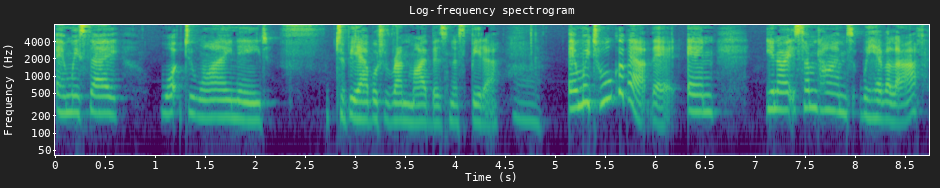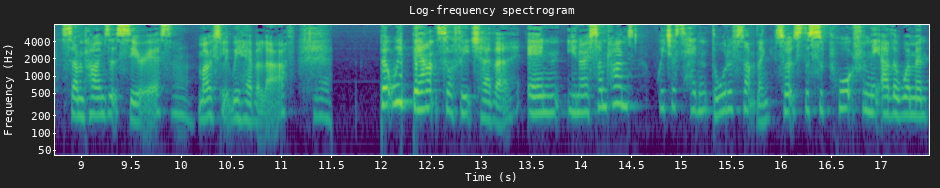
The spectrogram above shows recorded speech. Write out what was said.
and we say, What do I need f- to be able to run my business better? Hmm. And we talk about that. And, you know, sometimes we have a laugh, sometimes it's serious, hmm. mostly we have a laugh. But we bounce off each other. And, you know, sometimes we just hadn't thought of something. So it's the support from the other women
